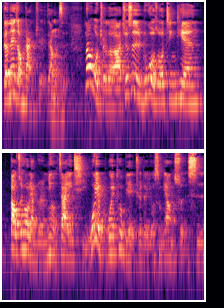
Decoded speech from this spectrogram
的那种感觉，这样子。嗯。那我觉得啊，就是如果说今天到最后两个人没有在一起，我也不会特别觉得有什么样的损失。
